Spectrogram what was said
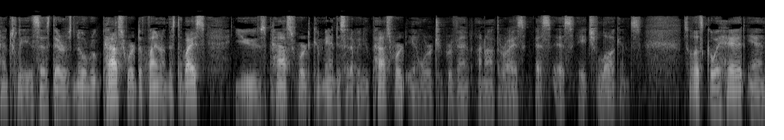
actually, it says there is no root password defined on this device. Use password command to set up a new password in order to prevent unauthorized SSH logins. So let's go ahead and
